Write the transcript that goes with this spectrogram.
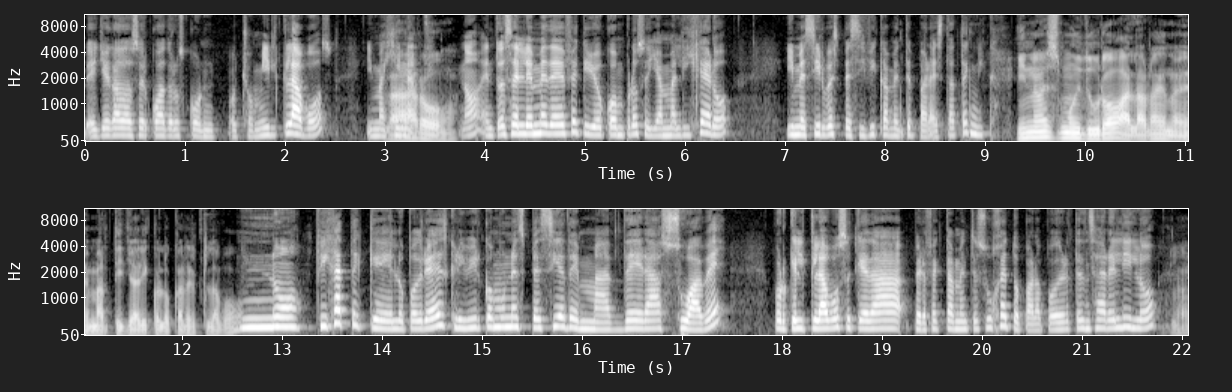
he llegado a hacer cuadros con 8000 clavos, imagínate, Claro. ¿no? Entonces, el MDF que yo compro se llama ligero y me sirve específicamente para esta técnica. ¿Y no es muy duro a la hora de martillar y colocar el clavo? No, fíjate que lo podría describir como una especie de madera suave, porque el clavo se queda perfectamente sujeto para poder tensar el hilo, Claro.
